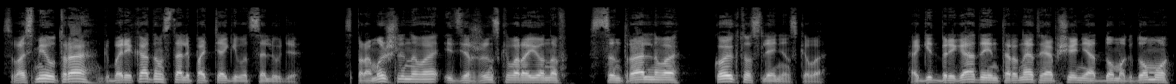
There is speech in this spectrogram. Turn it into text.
С восьми утра к баррикадам стали подтягиваться люди. С промышленного и Дзержинского районов, с центрального, кое-кто с Ленинского. Агитбригады, интернет и общение от дома к дому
